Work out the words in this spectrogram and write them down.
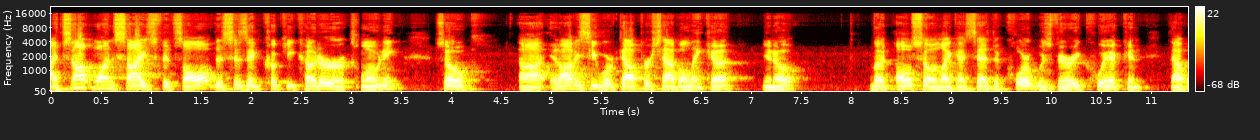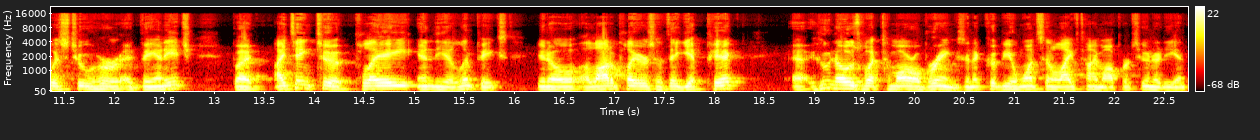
it's not one size fits all. This isn't cookie cutter or cloning. So uh, it obviously worked out for Sabalenka, you know, but also, like I said, the court was very quick and that was to her advantage. But I think to play in the Olympics, you know, a lot of players, if they get picked, uh, who knows what tomorrow brings, and it could be a once in a lifetime opportunity. And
